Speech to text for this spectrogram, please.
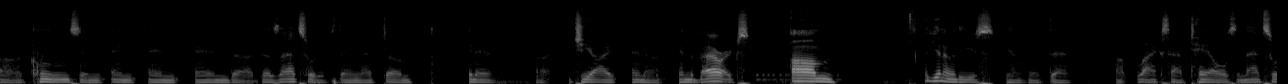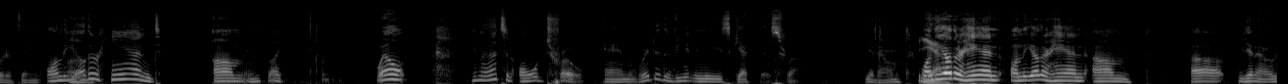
uh, cleans and and and and uh, does that sort of thing at um, in a uh, GI in a in the barracks. Um, you know these you know that the uh, blacks have tails and that sort of thing. On the Mm. other hand, um, he's like, well, you know that's an old trope, and where did the Vietnamese get this from? You know. On the other hand, on the other hand, um, uh, you know,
